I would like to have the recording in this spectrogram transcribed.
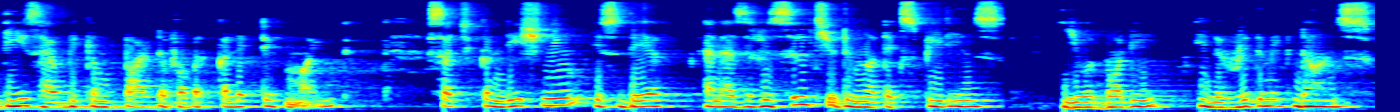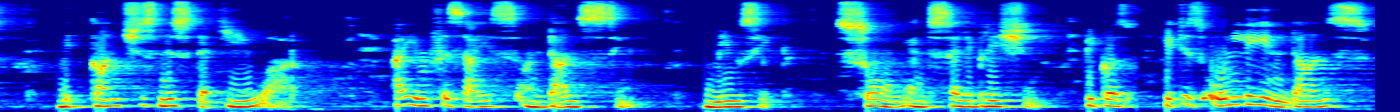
these have become part of our collective mind. Such conditioning is there, and as a result, you do not experience your body in a rhythmic dance with consciousness that you are. I emphasize on dancing, music, song, and celebration because it is only in dance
